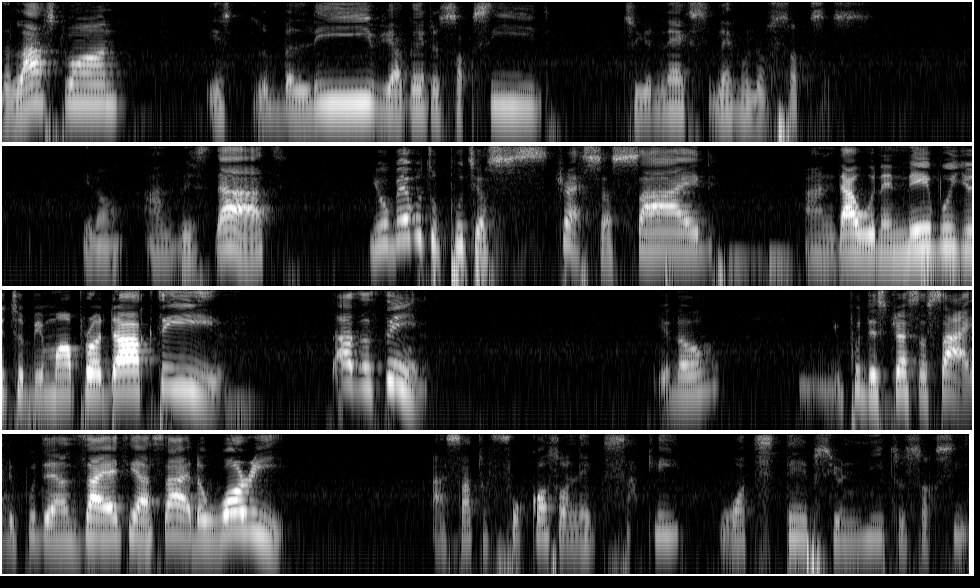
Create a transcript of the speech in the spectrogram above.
the last one is to believe you are going to succeed to your next level of success. You know, and with that, you'll be able to put your stress aside and that would enable you to be more productive. That's the thing. You know, you put the stress aside, you put the anxiety aside, the worry, and start to focus on exactly what steps you need to succeed.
